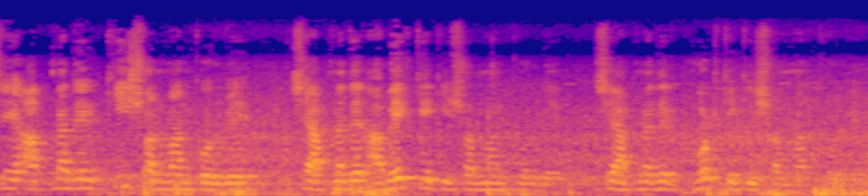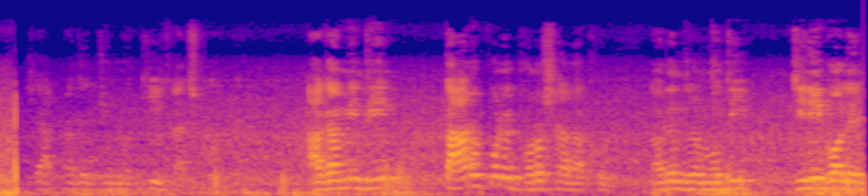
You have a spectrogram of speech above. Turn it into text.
সে আপনাদের কি সম্মান করবে, সে আপনাদের আবেগকে কি সম্মান করবে, সে আপনাদের ভোটকে কি সম্মান করবে, সে আপনাদের জন্য কি কাজ করবে। আগামী দিন তার উপরে ভরসা রাখুন। নরেন্দ্র মোদী, যিনি বলেন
